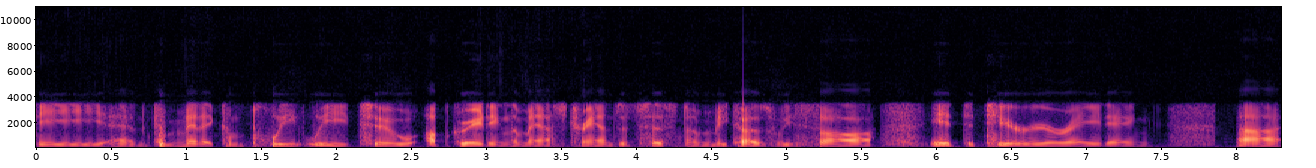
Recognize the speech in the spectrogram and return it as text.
fee and commit it completely to upgrading the mass transit system because we saw it deteriorating uh,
